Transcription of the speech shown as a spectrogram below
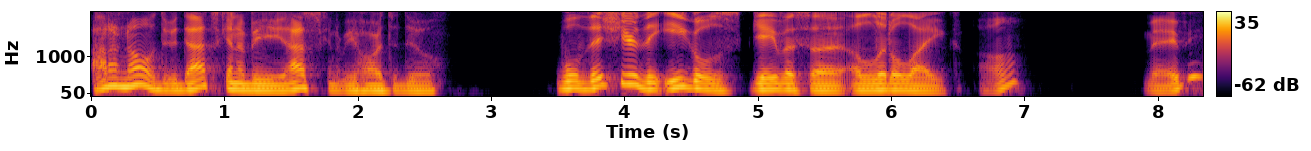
I don't know, dude. That's gonna be that's gonna be hard to do. Well, this year the Eagles gave us a, a little like, oh, maybe.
